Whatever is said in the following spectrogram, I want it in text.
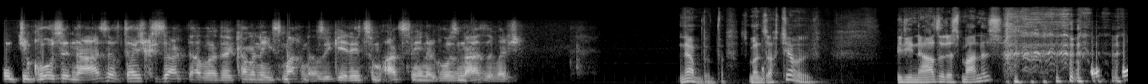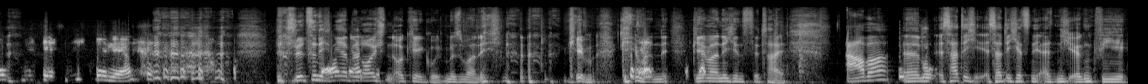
Und zu große Nase, auf Deutsch gesagt, aber da kann man nichts machen. Also ich gehe nicht zum Arzt wegen einer großen Nase, weil ich Ja, man sagt ja, wie die Nase des Mannes. jetzt nicht mehr, ja. Das willst du nicht näher beleuchten? Okay, gut, müssen wir nicht. gehen, gehen, wir, nicht gehen wir nicht ins Detail. Aber ähm, es, hat dich, es hat dich jetzt nicht, nicht irgendwie, äh,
